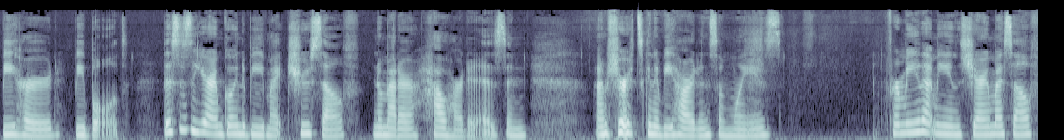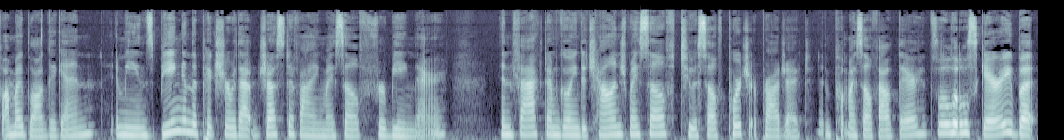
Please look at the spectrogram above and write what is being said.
be heard, be bold. This is the year I'm going to be my true self, no matter how hard it is. And I'm sure it's going to be hard in some ways. For me, that means sharing myself on my blog again. It means being in the picture without justifying myself for being there. In fact, I'm going to challenge myself to a self portrait project and put myself out there. It's a little scary, but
